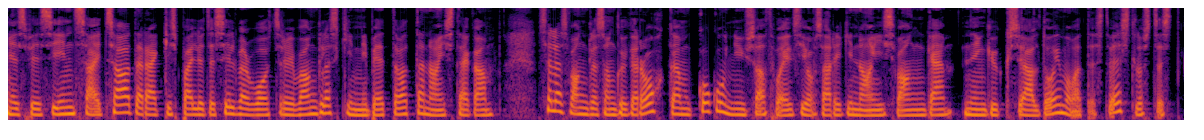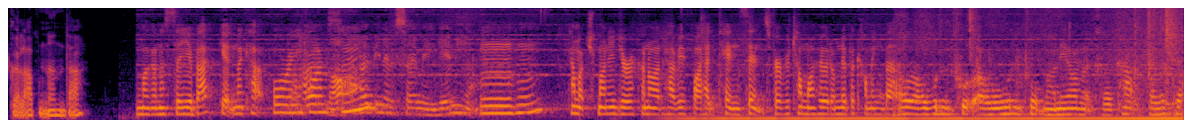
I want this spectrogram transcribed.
SBS Inside saade rääkis paljude Silverwateri vanglas kinnipeetavate naistega. selles vanglas on kõige rohkem kogu New South Walesi osariigi naisvange ning üks seal toimuvatest vestlustest kõlab nõnda Am I going to see you back getting a cat four anytime I soon? I hope you never see me again. Mm-hmm. How much money do you reckon I'd have if I had 10 cents for every time I heard I'm never coming back? Oh, I wouldn't put I wouldn't put money on it because I can't promise you.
